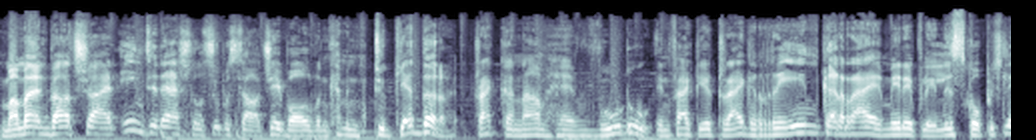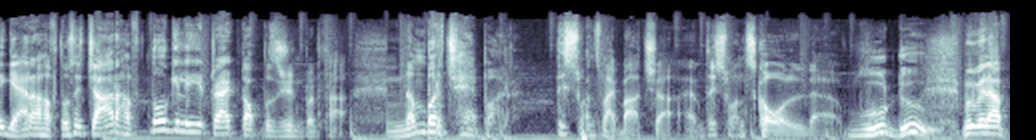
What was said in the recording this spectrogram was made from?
My man Badsha and international superstar J Balvin coming together. Track का नाम है Voodoo. इनफैक्ट ये ट्रैक रेन कर रहा है मेरे प्लेलिस्ट को पिछले 11 हफ्तों से चार हफ्तों के लिए ये ट्रैक टॉप पोजीशन पर था नंबर छह पर This one's by Bacha, and this one's called uh, Voodoo. Moving up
